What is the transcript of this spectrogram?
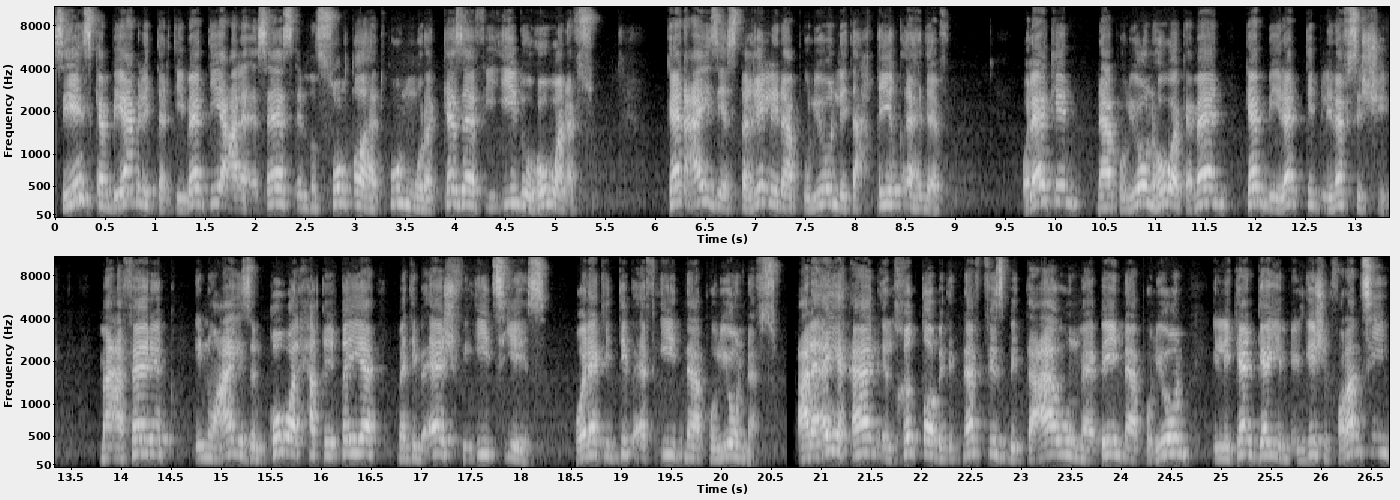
سييز كان بيعمل الترتيبات دي على أساس إن السلطة هتكون مركزة في إيده هو نفسه. كان عايز يستغل نابليون لتحقيق أهدافه. ولكن نابليون هو كمان كان بيرتب لنفس الشيء مع فارق إنه عايز القوة الحقيقية ما تبقاش في إيد سييز ولكن تبقى في إيد نابليون نفسه. على أي حال الخطة بتتنفذ بالتعاون ما بين نابليون اللي كان جاي من الجيش الفرنسي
